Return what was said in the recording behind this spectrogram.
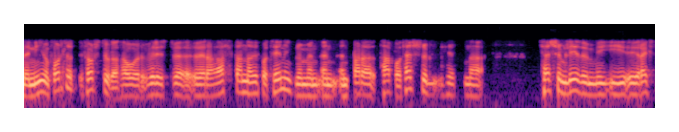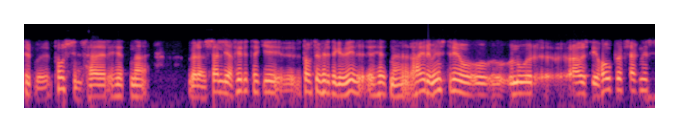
með nýjum fórstjóra þá er veriðist vera allt annað upp á teiningnum en, en, en bara tap á þessum hérna, þessum liðum í, í, í rækstri pósins. Það er hérna verið að selja fyrirtæki, dótturfyrirtæki við hérna hægri vinstri og, og, og nú er ráðist í hópuppsagnir.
